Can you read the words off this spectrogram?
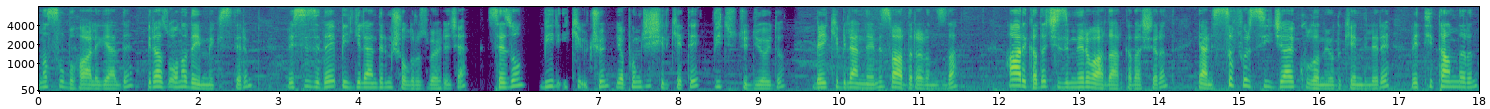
nasıl bu hale geldi? Biraz ona değinmek isterim ve sizi de bilgilendirmiş oluruz böylece. Sezon 1-2-3'ün yapımcı şirketi Wit Studio'ydu. Belki bilenleriniz vardır aranızda. Harika da çizimleri vardı arkadaşların. Yani sıfır CGI kullanıyordu kendileri ve Titanların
